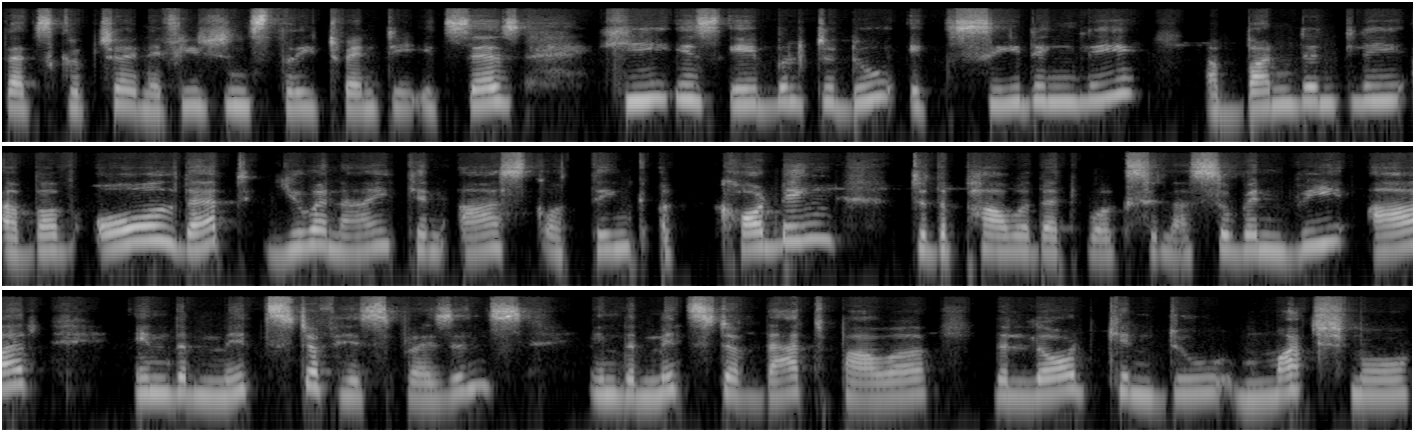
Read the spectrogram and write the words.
that scripture in ephesians 3.20 it says he is able to do exceedingly abundantly above all that you and i can ask or think according to the power that works in us so when we are in the midst of his presence in the midst of that power, the Lord can do much more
